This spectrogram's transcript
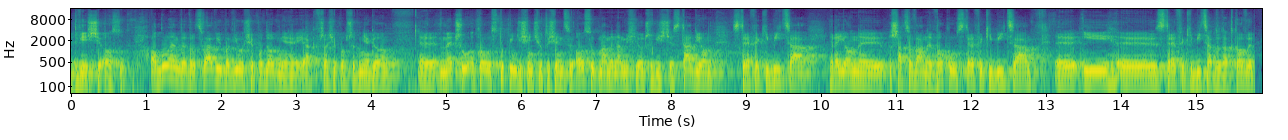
200 osób. Ogółem we Wrocławiu bawiło się podobnie jak w czasie poprzedniego e, meczu około 150 tysięcy osób. Mamy na myśli oczywiście stadion, strefę kibica, rejony szacowane wokół strefy kibica e, i e, strefy kibica dodatkowe.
